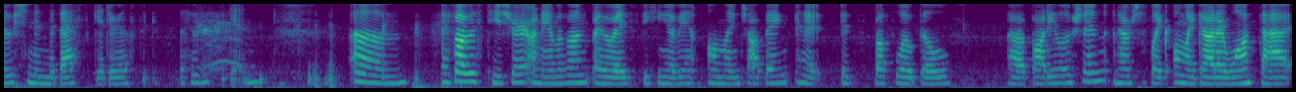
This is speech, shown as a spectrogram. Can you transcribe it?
lotion in the basket or else it gets the hose again. Um, I saw this T-shirt on Amazon. By the way, speaking of an- online shopping, and it it's Buffalo Bill's uh, body lotion, and I was just like, oh my god, I want that.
